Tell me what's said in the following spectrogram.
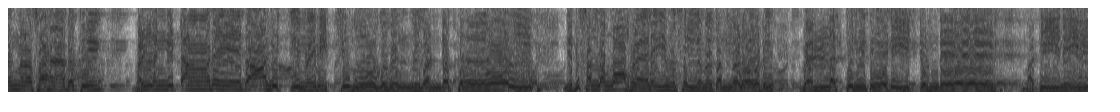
തങ്ങളെ സഹാബത്ത് വെള്ളം കിട്ടാതെ ദാഹിച്ച് മരിച്ചു പോകുമെന്ന് കണ്ടപ്പോൾ നബി സല്ലല്ലാഹു അലൈഹി വസല്ലമ തങ്ങളോട് വെള്ളത്തിന് തേടിയിട്ടുണ്ട്. മദീനയിൽ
